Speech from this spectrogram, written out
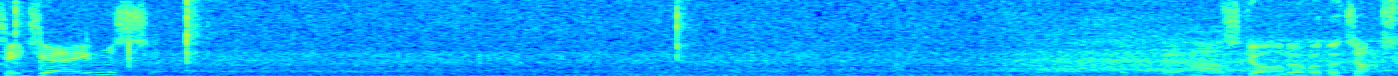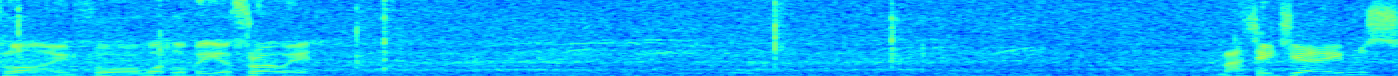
Matty James. It has gone over the touchline for what will be a throw-in. Matty James.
